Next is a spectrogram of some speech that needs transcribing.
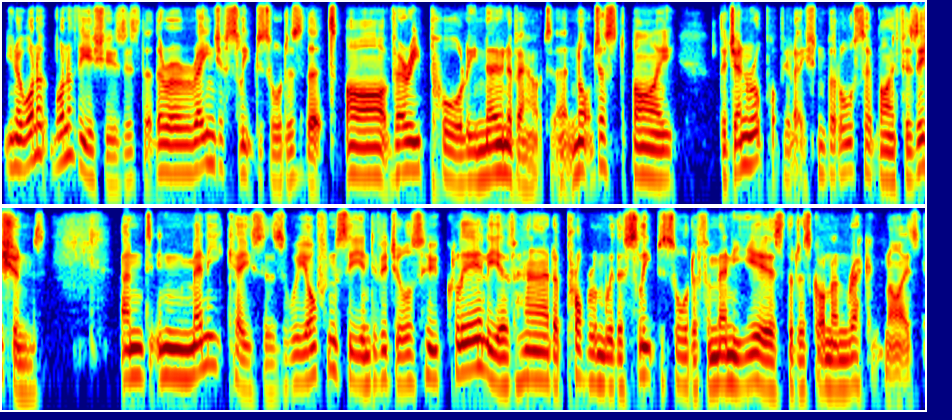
you know, one of one of the issues is that there are a range of sleep disorders that are very poorly known about, uh, not just by the general population, but also by physicians. And in many cases, we often see individuals who clearly have had a problem with a sleep disorder for many years that has gone unrecognized.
